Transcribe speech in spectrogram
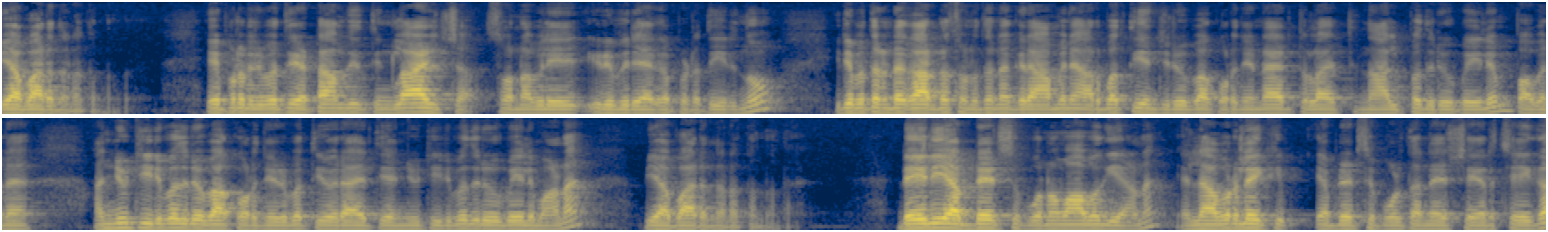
വ്യാപാരം നടക്കുന്നത്. ഏപ്രിൽ ഇരുപത്തി എട്ടാം തീയതി തിങ്കളാഴ്ച സ്വർണവിലയിൽ ഇടിവ് രേഖപ്പെടുത്തിയിരുന്നു. ഇരുപത്തിരണ്ട് കാരുടെ സ്വർണത്തിന് ഗ്രാമിന് അറുപത്തിയഞ്ച് രൂപ കുറഞ്ഞ് എണ്ണായിരത്തി തൊള്ളായിരത്തി നാൽപ്പത് രൂപയിലും പവന് അഞ്ഞൂറ്റി ഇരുപത് രൂപ കുറഞ്ഞ് എഴുപത്തി ഒരായിരത്തി അഞ്ഞൂറ്റി ഇരുപത് രൂപയിലുമാണ് വ്യാപാരം നടക്കുന്നത്. ഡെയിലി അപ്ഡേറ്റ്സ് പൂർണമാവുകയാണ്. എല്ലാവരിലേക്കും ഈ അപ്ഡേറ്റ്സ് ഇപ്പോൾ തന്നെ ഷെയർ ചെയ്യുക.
